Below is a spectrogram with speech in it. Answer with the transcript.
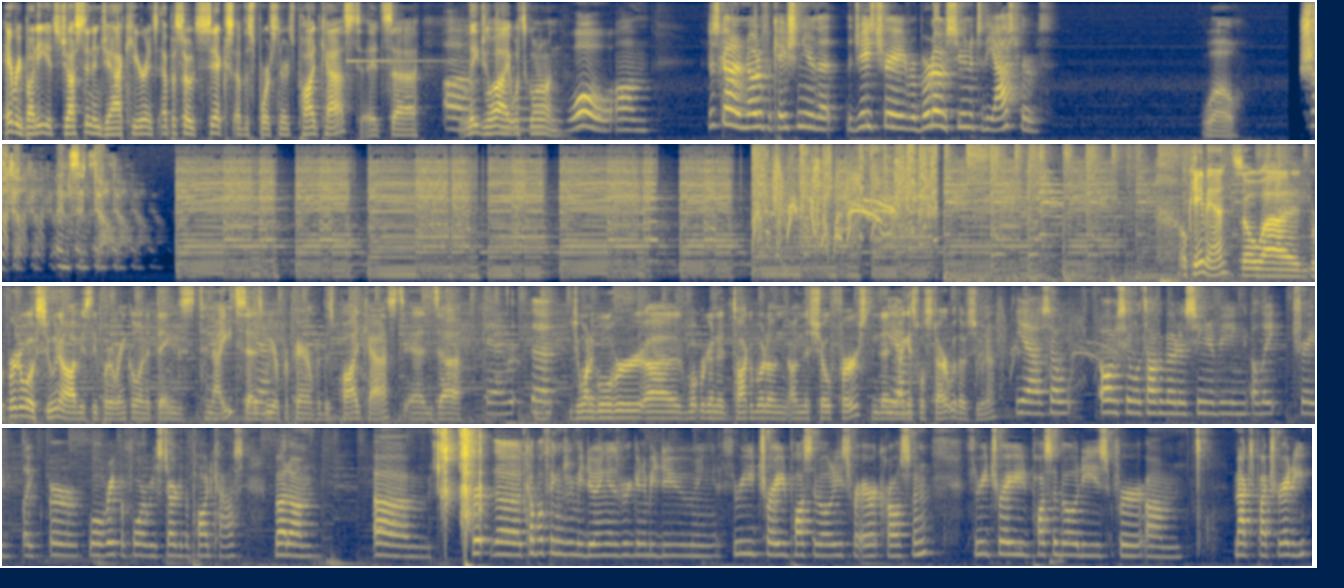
Hey everybody, it's Justin and Jack here, and it's episode six of the Sports Nerds podcast. It's uh, late July. What's going on? Whoa, um, just got a notification here that the Jays trade Roberto Osuna to the Astros. Whoa. Shut up and sit down. Okay, man. So uh, Roberto Osuna obviously put a wrinkle into things tonight as Yeah. we are preparing for this podcast. And uh, Yeah, the do you want to go over uh, what we're going to talk about on, on this show first, and then I guess we'll start with Osuna. yeah. So obviously we'll talk about Osuna being a late trade, like or well, right before we started the podcast. But um, um, for the couple things we're gonna be doing is we're gonna be doing three trade possibilities for Erik Karlsson, three trade possibilities for um, Max Pacioretty,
